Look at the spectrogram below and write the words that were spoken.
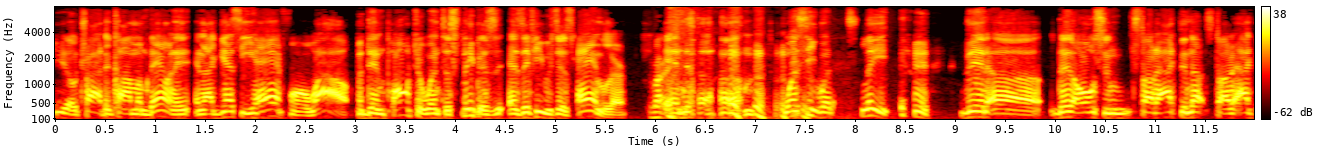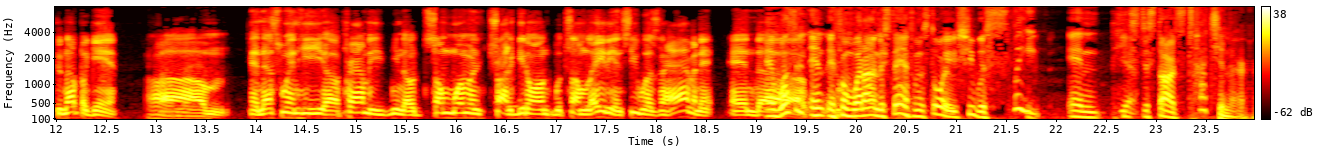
you know, tried to calm him down. And, and I guess he had for a while. But then Poulter went to sleep as, as if he was his handler. Right. And um, once he went to sleep, then uh, then Olsen started acting up, started acting up again. Oh. Um, and that's when he uh, apparently, you know, some woman tried to get on with some lady and she wasn't having it. And, uh, and wasn't and, and from what I understand from the story, she was asleep and he Yeah. just starts touching her.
